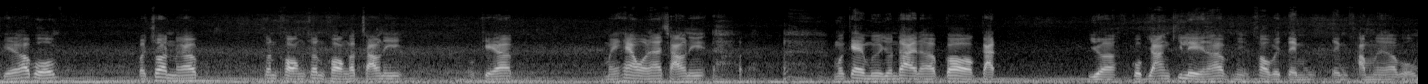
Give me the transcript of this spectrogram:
เดี๋ยวครับผมปลาช่อนนะครับช่อนคลองช่อนคลองครับเช้านี้ โอเคครับไม่แห้วนะเช้านี้ มาแก้มือจนได้นะครับ ก็กัด เหยื่อกบยางขี้เลนะครับนี่เข้าไปเต็มเต็มคำเลยครับ ผม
